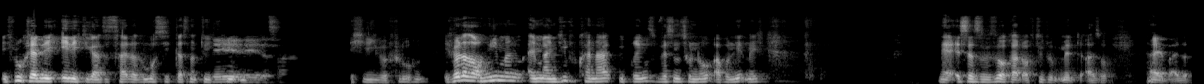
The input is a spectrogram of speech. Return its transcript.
Ich fluche ja nicht, eh nicht die ganze Zeit, also muss ich das natürlich Nee, nee, das war. Ich liebe Fluchen. Ich würde das auch niemandem in meinem YouTube-Kanal übrigens, Wissen to Know, abonniert mich. Ja, ist ja sowieso gerade auf YouTube mit, also teilweise.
